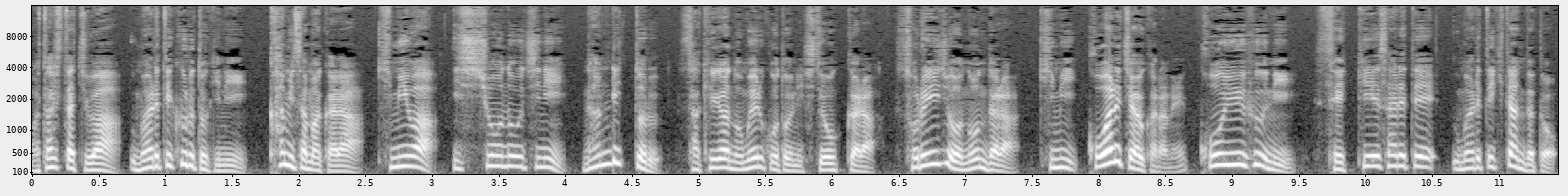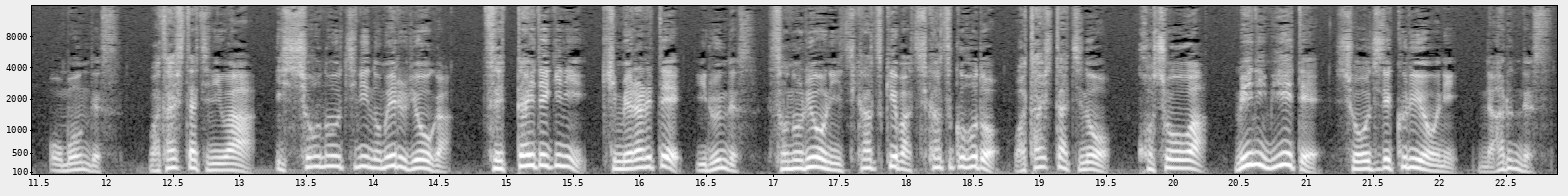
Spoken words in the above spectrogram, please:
私たちは生まれてくる時に神様から君は一生のうちに何リットル酒が飲めることにしておくから、それ以上飲んだら君壊れちゃうからね。こういう風に設計されて生まれてきたんだと思うんです。私たちには一生のうちに飲める量が絶対的に決められているんです。その量に近づけば近づくほど私たちの故障は目に見えて生じてくるようになるんです。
